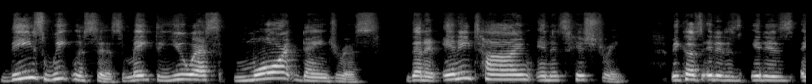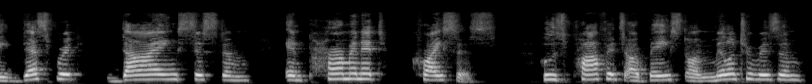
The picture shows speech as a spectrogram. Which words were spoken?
These weaknesses make the U.S. more dangerous than at any time in its history because it is, it is a desperate, dying system in permanent crisis whose profits are based on militarism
